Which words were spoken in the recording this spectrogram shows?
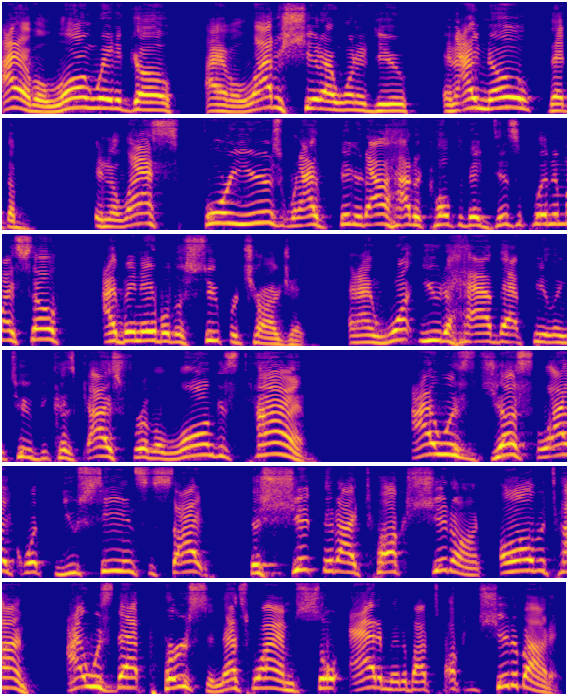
I have a long way to go. I have a lot of shit I want to do. And I know that the in the last four years, when I've figured out how to cultivate discipline in myself, I've been able to supercharge it. And I want you to have that feeling too, because guys, for the longest time, I was just like what you see in society. The shit that I talk shit on all the time. I was that person. That's why I'm so adamant about talking shit about it.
